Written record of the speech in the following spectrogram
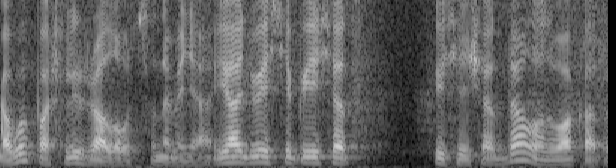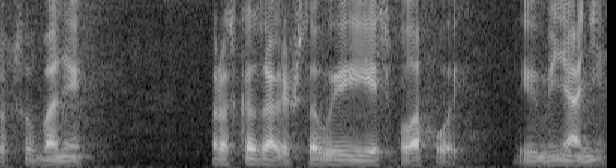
а вы пошли жаловаться на меня. Я 250 тысяч отдал адвокату, чтобы они рассказали, что вы и есть плохой, и меня не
